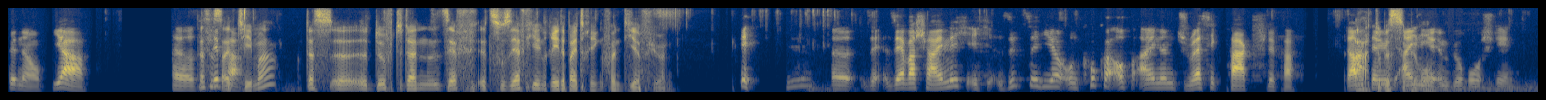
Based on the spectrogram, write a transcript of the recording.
Genau. Ja. Äh, Das Flipper. ist ein Thema, das äh, dürfte dann sehr, äh, zu sehr vielen Redebeiträgen von dir führen. Äh, sehr, sehr wahrscheinlich. Ich sitze hier und gucke auf einen Jurassic Park Flipper. Da habe ich nämlich bist im einen Büro. hier im Büro stehen.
